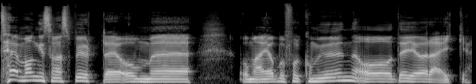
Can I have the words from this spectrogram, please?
Det er mange som har spurt eh, om, eh, om jeg jobber for kommunen, og det gjør jeg ikke.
